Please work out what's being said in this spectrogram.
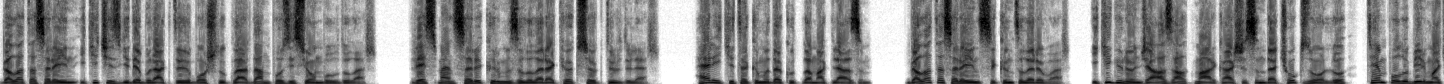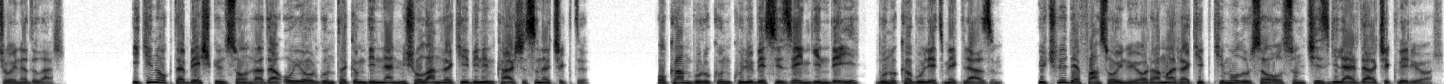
Galatasaray'ın iki çizgide bıraktığı boşluklardan pozisyon buldular. Resmen sarı kırmızılılara kök söktürdüler. Her iki takımı da kutlamak lazım. Galatasaray'ın sıkıntıları var. İki gün önce Az Alkmaar karşısında çok zorlu, tempolu bir maç oynadılar. 2.5 gün sonra da o yorgun takım dinlenmiş olan rakibinin karşısına çıktı. Okan Buruk'un kulübesi zengin değil, bunu kabul etmek lazım. Üçlü defans oynuyor ama rakip kim olursa olsun çizgilerde açık veriyor.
